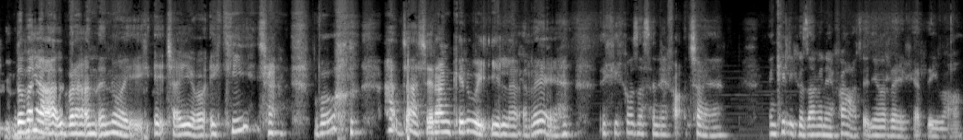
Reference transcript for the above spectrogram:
dov'è Albrand? E noi, e cioè io, e chi? Cioè, boh, ah già, c'era anche lui, il re, e che cosa se ne fa? Cioè, anche lì cosa ve ne fate di un re che arriva?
